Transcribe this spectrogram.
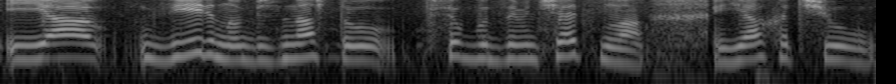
И я уверена, убеждена, что все будет замечательно. Я хочу,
